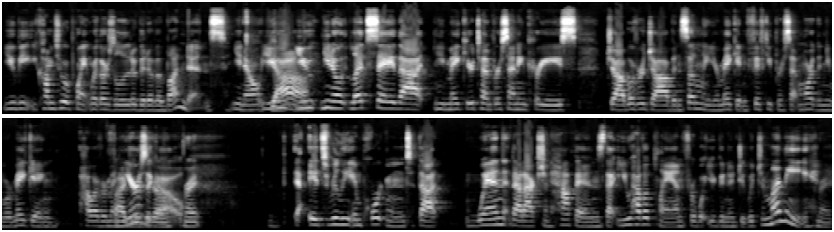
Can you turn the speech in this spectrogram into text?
you be you come to a point where there's a little bit of abundance. You know, you Yeah. you you know, let's say that you make your ten percent increase job over job, and suddenly you're making fifty percent more than you were making however many Five years, ago. Right. It's really important that when that action happens, that you have a plan for what you're going to do with your money. Right.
